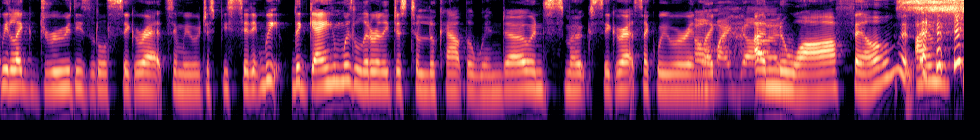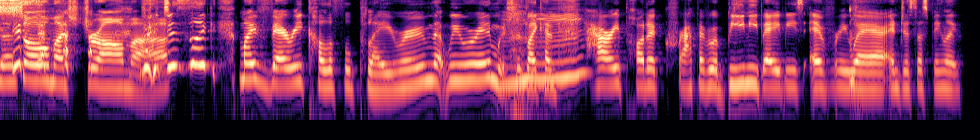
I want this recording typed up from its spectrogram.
we like drew these little cigarettes and we would just be sitting. We the game was literally just to look out the window and smoke cigarettes like we were in Oh like a noir film. And I'm just so much drama. but just like my very colorful playroom that we were in, which was like Mm-hmm. Harry Potter crap everywhere, beanie babies everywhere, and just us being like,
